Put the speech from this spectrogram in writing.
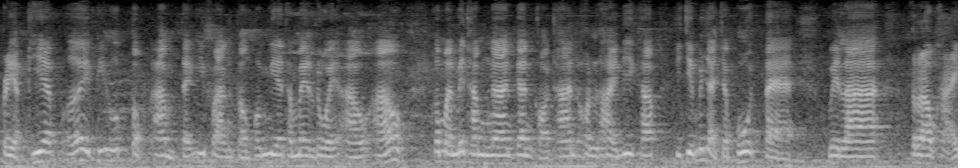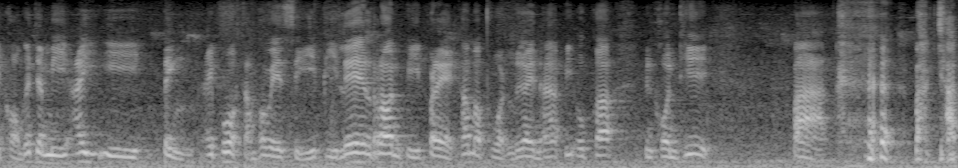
เปรียบเทียบเอ้ยพี่อุ๊บตกอ่ำแต่อีฟังต่อพ่อเมียทำไมรวยเอาเอาก็มันไม่ทำงานกันขอทานออนไลน์นี่ครับจริงๆไม่อยากจะพูดแต่เวลาเราขายของก็จะมีไออีติ่งไอพวกสัมภเวสีผีเล่ร่อนผีเปรตเข้ามาปวดเรื่อยนะฮะพี่อุ๊บก็เป็นคนที่ปาก ปากจัด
